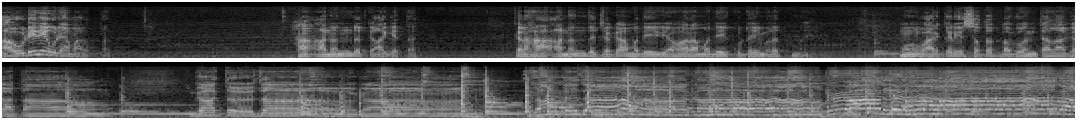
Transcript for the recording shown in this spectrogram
आवडीने उड्या मारतात. हा आनंद का घेतात? कारण हा आनंद जगामध्ये व्यवहारामध्ये कुठेही मिळत नाही. म्हणून वारकरी सतत भगवंताला गाता गात जागा गात जागा गात जागा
